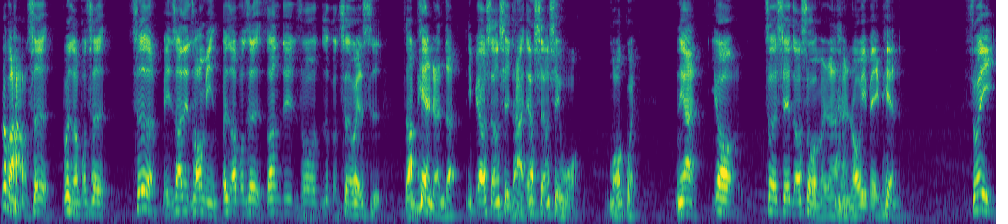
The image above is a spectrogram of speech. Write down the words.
那么好吃，为什么不吃？吃了比上帝聪明，为什么不吃？上帝说这个吃会死，他骗人的，你不要相信他，要相信我。魔鬼，你看，又这些都是我们人很容易被骗。”所以，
